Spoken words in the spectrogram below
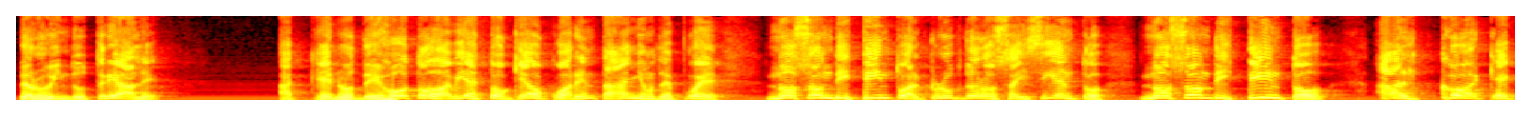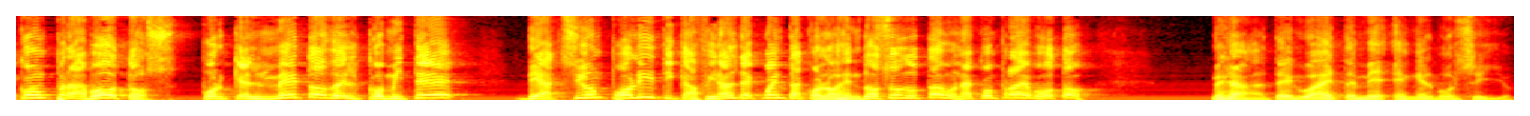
de los industriales, a que nos dejó todavía estoqueado 40 años después, no son distintos al Club de los 600, no son distintos al que compra votos, porque el método del Comité de Acción Política, a final de cuentas, con los endosos de ustedes, una compra de votos. Mira, tengo a este en el bolsillo.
